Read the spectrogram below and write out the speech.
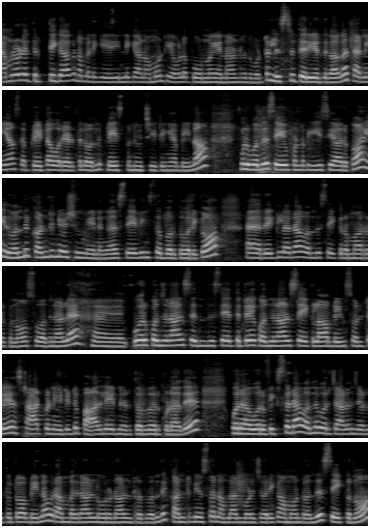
நம்மளோட திருப்திக்காக நம்ம இன்னைக்கு இன்றைக்கான அமௌண்ட் எவ்வளோ போடணும் என்னன்றது மட்டும் லிஸ்ட்டு தெரியறதுக்காக தனியாக செப்பரேட்டாக ஒரு இடத்துல வந்து ப்ளேஸ் பண்ணி வச்சுக்கிட்டீங்க அப்படின்னா உங்களுக்கு வந்து சேவ் பண்ணுறது ஈஸியாக இருக்கும். இது வந்து கண்டினியூஷன் வேணுங்க. சேவிங்ஸை பொறுத்த வரைக்கும் ரெகுலராக வந்து சேர்க்குற மாதிரி இருக்கணும். ஸோ அதனால ஒரு கொஞ்ச நாள் சேர்ந்து சேர்த்துட்டு கொஞ்ச நாள் சேர்க்கலாம் அப்படின்னு சொல்லிட்டு ஸ்டார்ட் பண்ணி விட்டுட்டு பாதிலே நிறுத்துறதும் இருக்கக்கூடாது. ஒரு ஒரு ஃபிக்ஸடாக வந்து ஒரு சேலஞ்ச் எடுத்துட்டோம் அப்படின்னா ஒரு ஐம்பது நாள் நூறு நாள்ன்றது வந்து கண்டினியூஸாக நம்மளால் முடிஞ்ச வரைக்கும் அமௌண்ட் வந்து சேர்க்கணும்.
